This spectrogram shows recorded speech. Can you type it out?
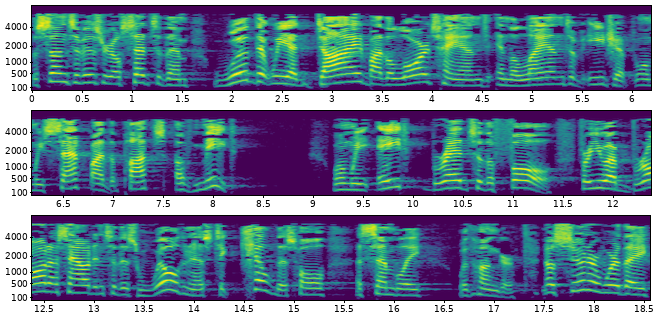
The sons of Israel said to them, Would that we had died by the Lord's hand in the land of Egypt when we sat by the pots of meat when we ate bread to the full. For you have brought us out into this wilderness to kill this whole assembly with hunger. No sooner were they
